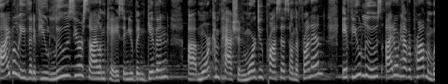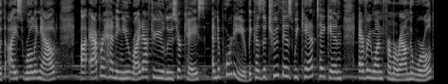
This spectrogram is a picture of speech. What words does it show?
I believe that if you lose your asylum case and you've been given uh, more compassion, more due process on the front end, if you lose, I don't have a problem with ICE rolling out, uh, apprehending you right after you lose your case, and deporting you. Because the truth is, we can't take in everyone from around the world.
